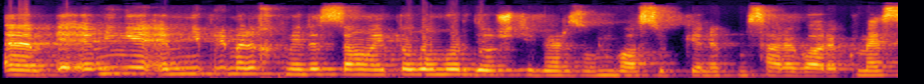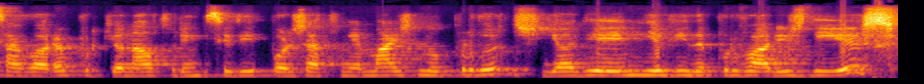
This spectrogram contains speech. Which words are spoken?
a, minha, a minha primeira recomendação é, pelo amor de Deus, se tiveres um negócio pequeno a começar agora, começa agora, porque eu na altura em que decidi pôr já tinha mais de mil produtos e odiei a minha vida por vários dias,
